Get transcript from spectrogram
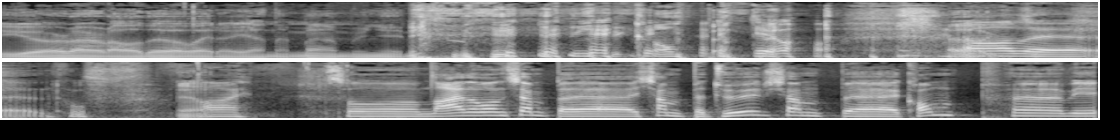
du gjør der, da, og det er å være enig med dem under, under kampen. Ja, ja det Uff. Ja. Nei. Så Nei, det var en kjempe, kjempetur, kjempekamp. Eh, Vi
